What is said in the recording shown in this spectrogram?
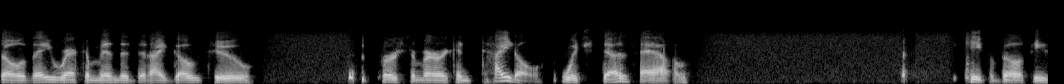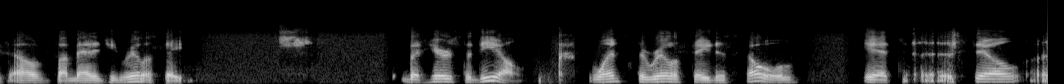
So they recommended that I go to First American Title, which does have capabilities of uh, managing real estate. But here's the deal once the real estate is sold, it uh, still uh,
